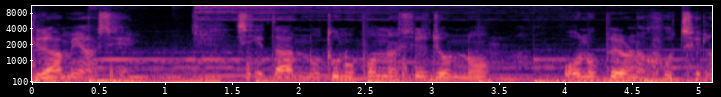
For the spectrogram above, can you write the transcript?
গ্রামে আসে। সে তার নতুন উপন্যাসের জন্য অনুপ্রেরণা খুঁজছিল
